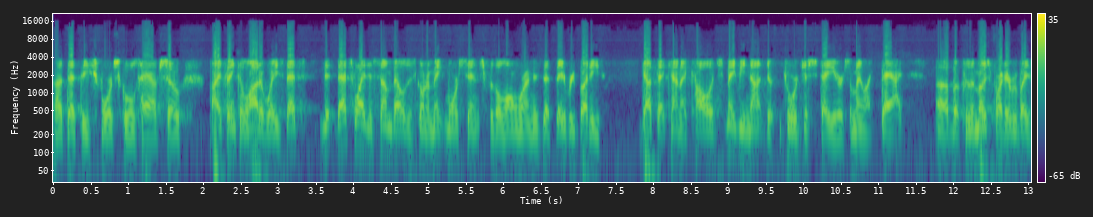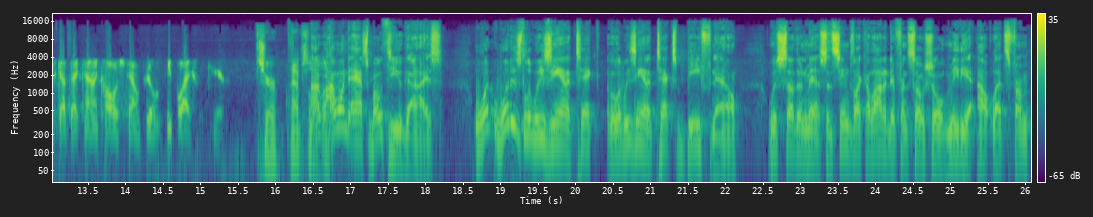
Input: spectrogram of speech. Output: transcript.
uh, that these four schools have. So I think a lot of ways that's that's why the Sun Belt is going to make more sense for the long run. Is that everybody's got that kind of college, maybe not Georgia State or something like that, uh, but for the most part, everybody's got that kind of college town feel, and people actually care. Sure, absolutely. I, I wanted to ask both of you guys what what is Louisiana Tech Louisiana Tech's beef now with Southern Miss? It seems like a lot of different social media outlets from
